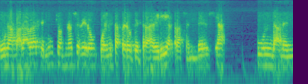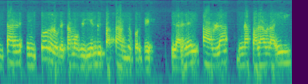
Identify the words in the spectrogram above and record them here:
una palabra que muchos no se dieron cuenta, pero que traería trascendencia fundamental en todo lo que estamos viviendo y pasando, porque la ley habla una palabra ahí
